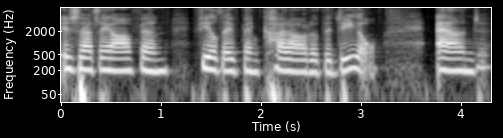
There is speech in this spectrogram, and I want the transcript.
is that they often feel they've been cut out of the deal. And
